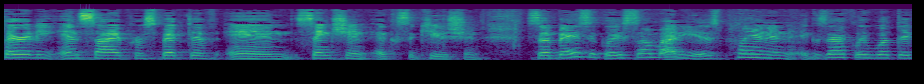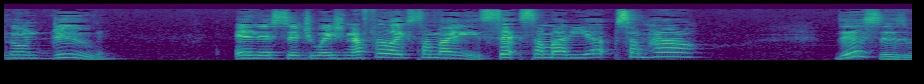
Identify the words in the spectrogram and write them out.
clarity, insight, perspective, and sanction execution. So basically, somebody is planning exactly what they're going to do in this situation. I feel like somebody set somebody up somehow. This is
